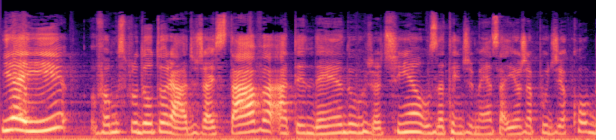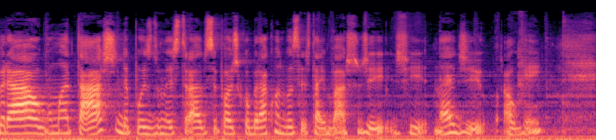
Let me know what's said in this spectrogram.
E aí, vamos para o doutorado. Já estava atendendo, já tinha os atendimentos, aí eu já podia cobrar alguma taxa. Depois do mestrado, você pode cobrar quando você está embaixo de, de, né, de alguém.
